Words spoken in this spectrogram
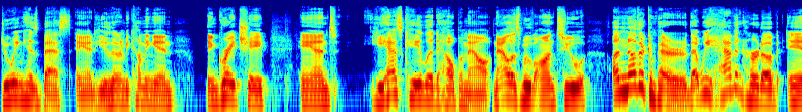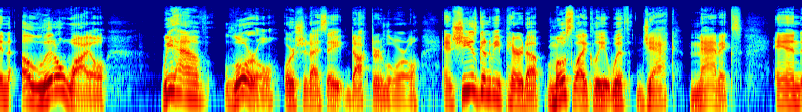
doing his best, and he's going to be coming in in great shape. And he has Kayla to help him out. Now let's move on to another competitor that we haven't heard of in a little while. We have Laurel, or should I say Dr. Laurel, and she is going to be paired up most likely with Jakk Maddox. And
